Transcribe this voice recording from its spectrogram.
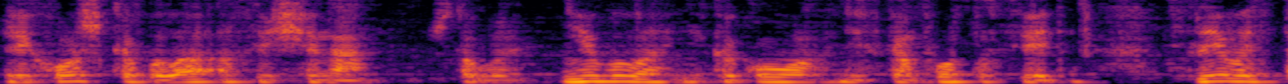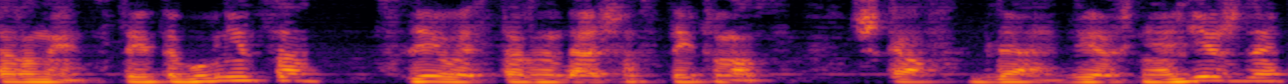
прихожка была освещена, чтобы не было никакого дискомфорта в свете. С левой стороны стоит обувница, с левой стороны дальше стоит у нас шкаф для верхней одежды.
